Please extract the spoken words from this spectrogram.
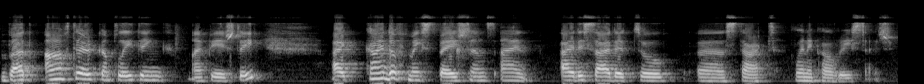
But after completing my PhD, I kind of missed patients and I decided to uh, start clinical research.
